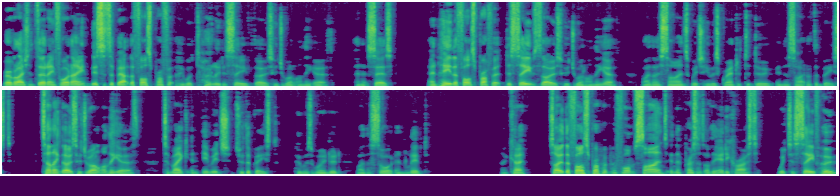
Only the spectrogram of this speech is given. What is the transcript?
Revelation 13 14, this is about the false prophet who will totally deceive those who dwell on the earth. And it says, And he, the false prophet, deceives those who dwell on the earth by those signs which he was granted to do in the sight of the beast telling those who dwell on the earth to make an image to the beast who was wounded by the sword and lived. Okay? So the false prophet performs signs in the presence of the Antichrist, which deceive who?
